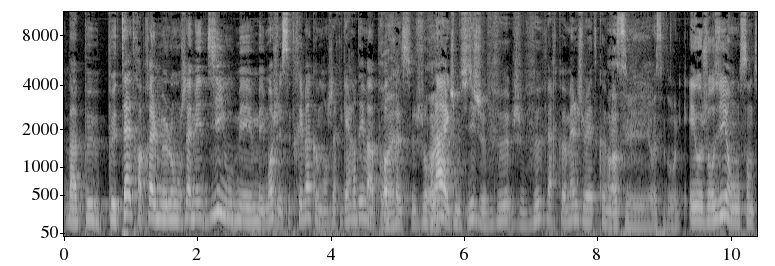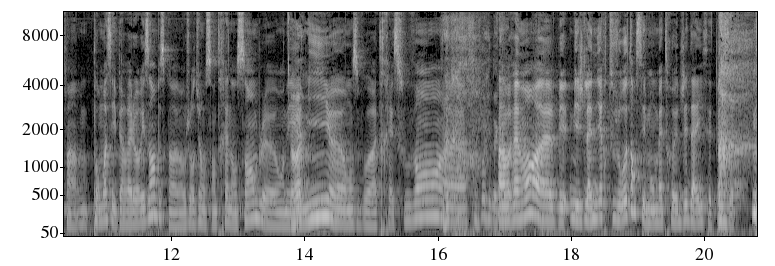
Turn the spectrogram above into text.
Bah, peut, peut-être, après, elles me l'ont jamais dit, ou, mais, mais moi, je sais très bien comment j'ai regardé ma prof Ouais. ce jour-là et que je me suis dit, je veux, je veux faire comme elle, je veux être comme Ah, elle. c'est ouais, c'est drôle. Et aujourd'hui, on enfin, pour moi, c'est hyper valorisant parce qu'aujourd'hui, on s'entraîne ensemble, euh, on est Ah ouais amis, euh, on se voit très souvent. euh, D'accord. Enfin, d'accord. vraiment, euh, mais, mais je l'admire toujours autant. C'est mon maître Jedi, cette personne.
